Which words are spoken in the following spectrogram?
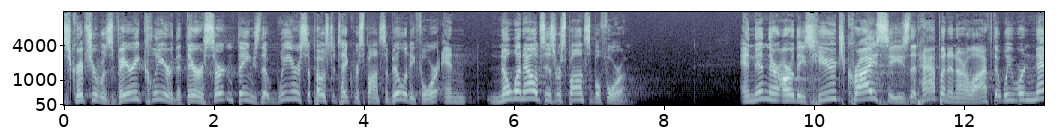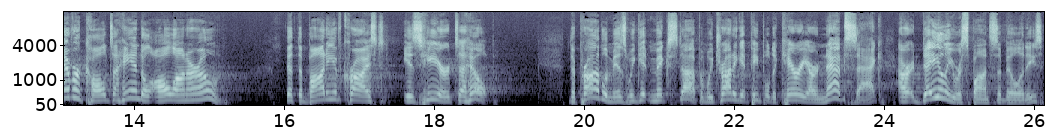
Scripture was very clear that there are certain things that we are supposed to take responsibility for, and no one else is responsible for them. And then there are these huge crises that happen in our life that we were never called to handle all on our own. That the body of Christ is here to help. The problem is we get mixed up and we try to get people to carry our knapsack, our daily responsibilities,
